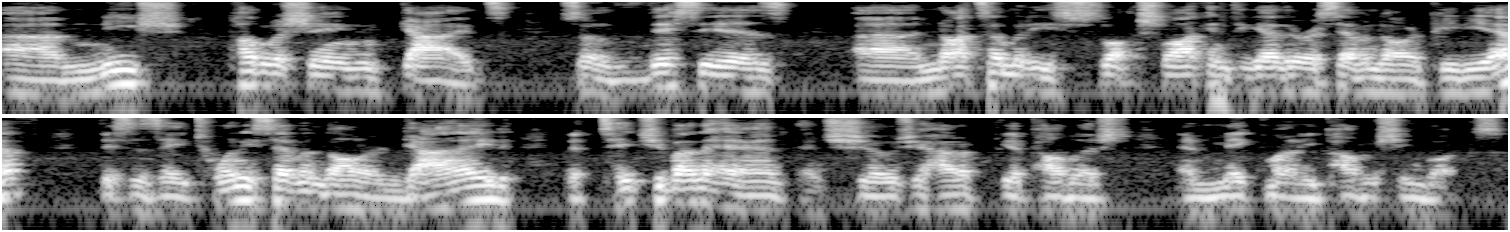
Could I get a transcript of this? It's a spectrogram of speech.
um, niche publishing guides. So this is uh, not somebody schlocking together a $7 PDF. This is a $27 guide that takes you by the hand and shows you how to get published and make money publishing books.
